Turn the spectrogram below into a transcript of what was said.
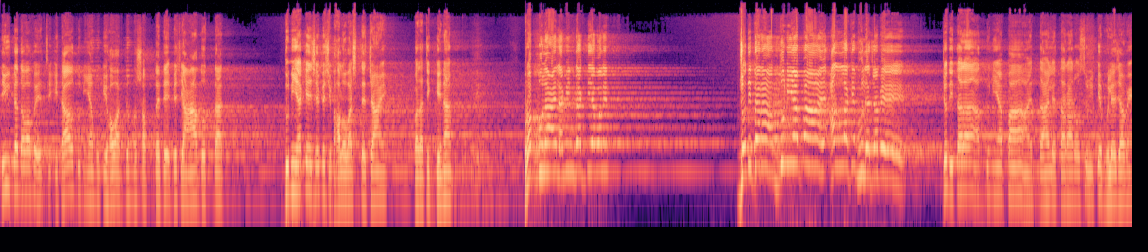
দিলটা দেওয়া হয়েছে, এটাও দুনিয়ামুখী হওয়ার জন্য সবচাইতে বেশি আদত তার। দুনিয়াকে এসে বেশি ভালোবাসতে চায়। কথা ঠিক কিনা? রব্বুল আলামিন ডাক দিয়ে বলেন যদি তারা দুনিয়া পায়, আল্লাহকে ভুলে যাবে। যদি তারা দুনিয়া পায়, তাহলে তারা রসুলকে ভুলে যাবে।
